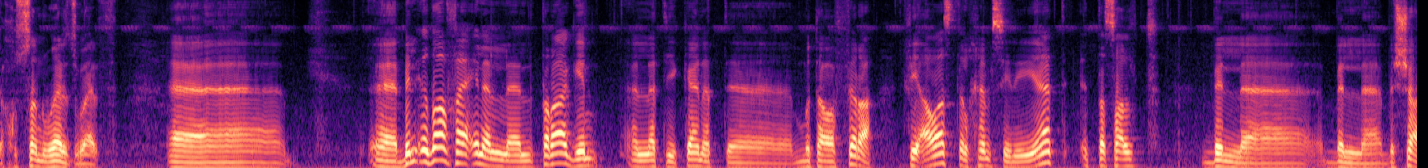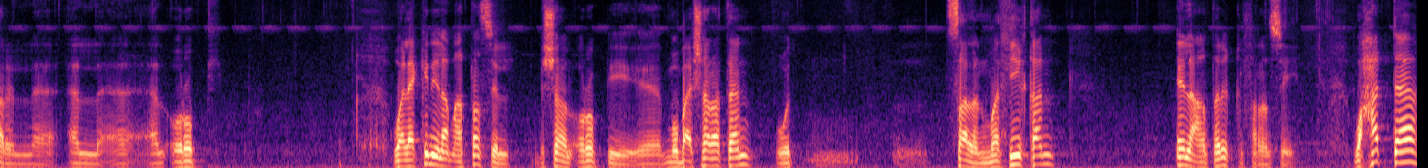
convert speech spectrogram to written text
خصوصا ويرزورث آه، آه، بالإضافة إلى ال- التراجم التي كانت آه، متوفرة في أواسط الخمسينيات اتصلت بال بال بالشعر ال ال الأوروبي. ولكني لم أتصل بالشعر الأوروبي مباشرة اتصالا وثيقا إلا عن طريق الفرنسية. وحتى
